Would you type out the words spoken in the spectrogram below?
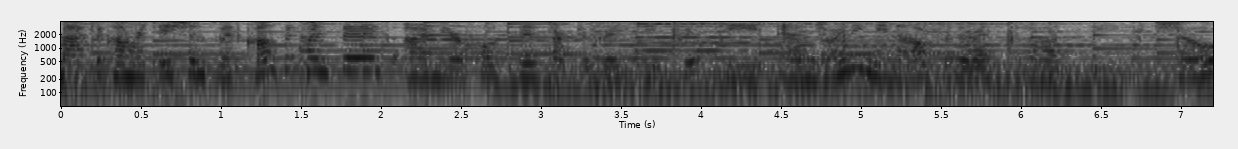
Welcome back to Conversations with Consequences. I'm your hostess, Dr. Gracie Christie, and joining me now for the rest of the show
